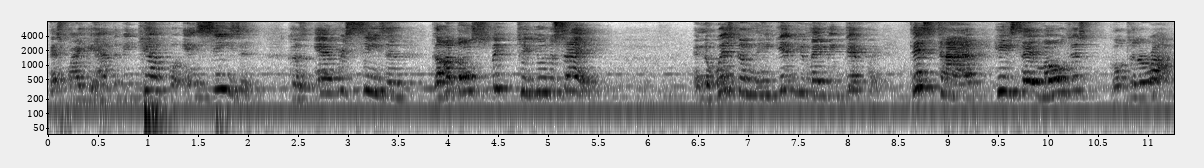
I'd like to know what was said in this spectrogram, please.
That's why you have to be careful in season. Because every season, God don't speak to you the same. And the wisdom he give you may be different. This time, he said, Moses, go to the rock.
